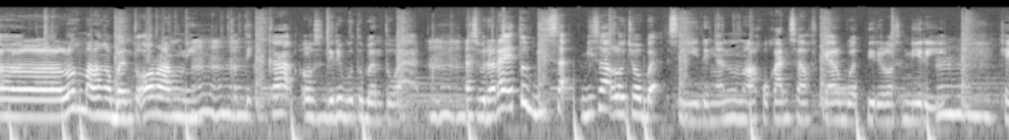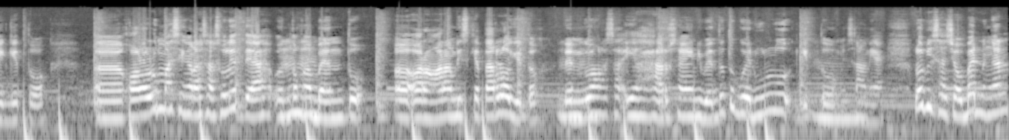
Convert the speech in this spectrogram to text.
eh, lo malah ngebantu orang nih Mhm. ketika lo sendiri butuh bantuan. Mhm. Nah, sebenarnya itu bisa bisa lo coba sih dengan melakukan self care buat diri lo sendiri. Mhm. kayak gitu. Eh, kalau lu masih ngerasa sulit ya untuk ngebantu eh, orang-orang di sekitar lo gitu, dan gue ngerasa ya harusnya yang dibantu tuh gue dulu gitu, misalnya, lo bisa coba dengan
